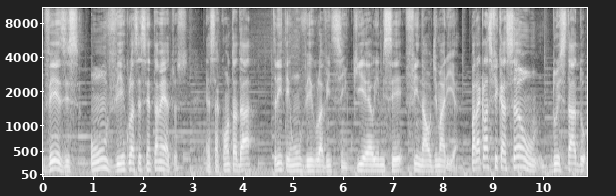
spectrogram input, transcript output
vezes 1,60 metros. Essa conta dá 31,25, que é o IMC final de Maria. Para a classificação do estado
